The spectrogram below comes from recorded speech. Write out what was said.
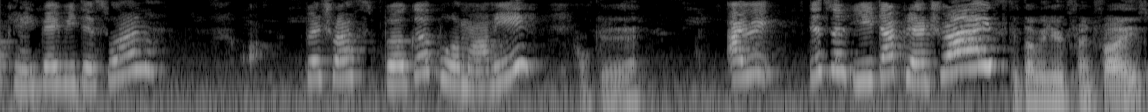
Okay, baby, this one. French fries burger for mommy. Okay. I will. This is eat that French fries, Rida will eat french fries.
